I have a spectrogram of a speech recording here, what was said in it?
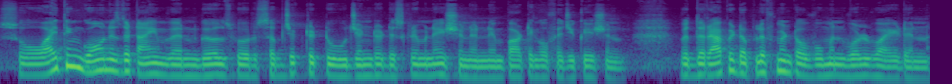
So, I think gone is the time when girls were subjected to gender discrimination in imparting of education. With the rapid upliftment of women worldwide in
